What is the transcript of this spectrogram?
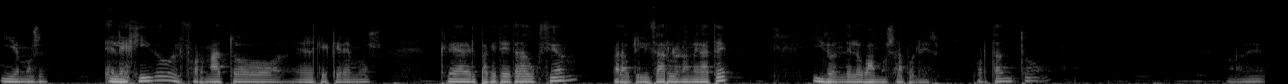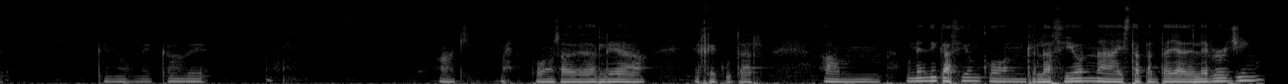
y hemos elegido el formato en el que queremos crear el paquete de traducción para utilizarlo en Omega T y dónde lo vamos a poner. Por tanto, a ver que no me cabe aquí. Bueno, pues vamos a darle a ejecutar. una indicación con relación a esta pantalla de leveraging.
